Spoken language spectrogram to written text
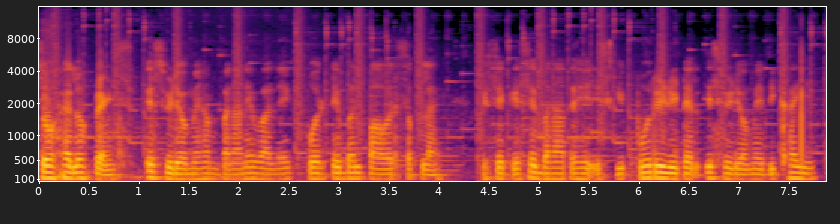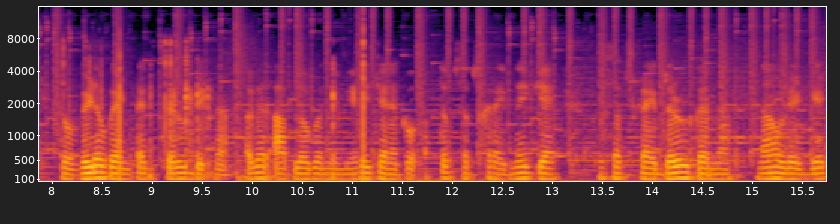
तो हेलो फ्रेंड्स इस वीडियो में हम बनाने वाले एक पोर्टेबल पावर सप्लाई इसे कैसे बनाते हैं, इसकी पूरी डिटेल इस वीडियो में दिखाइए. तो वीडियो को एंड तक ज़रूर देखना. अगर आप लोगों ने मेरे चैनल को अब तक सब्सक्राइब नहीं किया है तो सब्सक्राइब ज़रूर करना. Now let get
